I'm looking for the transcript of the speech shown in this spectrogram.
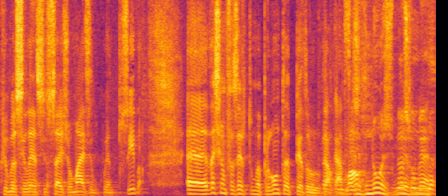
que o meu silêncio seja o mais eloquente possível. Uh, Deixa-me fazer-te uma pergunta, Pedro Delgado Alves. Seja de nojo nós, mesmo, nós,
